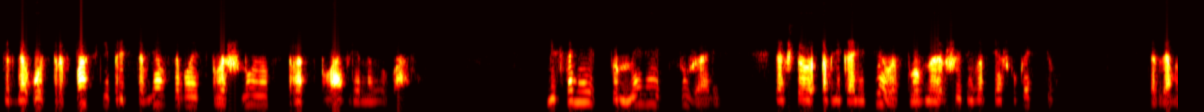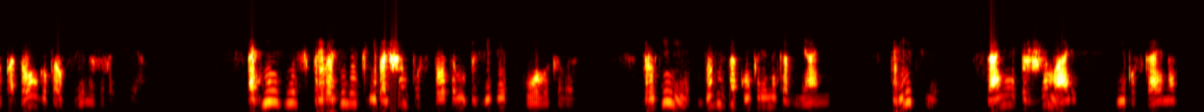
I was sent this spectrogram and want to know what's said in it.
когда остров Пасхи представлял собой сплошную расплавленную лаву. Местами туннели сужались, так что облекали тело, словно шитый в обтяжку костюм. Тогда мы подолгу ползли на животе. Одни из них приводили к небольшим пустотам в виде колокола, другие были закупорены камнями, третьи сами сжимались, не пуская нас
